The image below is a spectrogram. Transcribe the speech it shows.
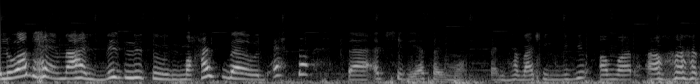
الوضع مع ال business والمحاسبة والإحصاء. فأبشر يا تيمور يعني هبعتلك فيديو. قمر قمر.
